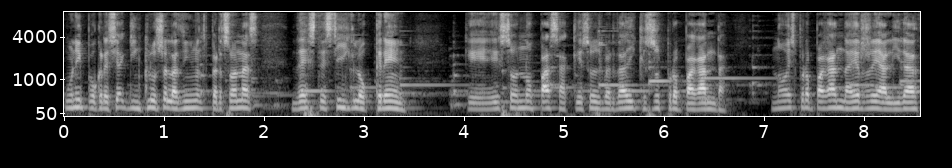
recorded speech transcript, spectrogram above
Una hipocresía que incluso las mismas personas de este siglo creen que eso no pasa, que eso es verdad y que eso es propaganda. No es propaganda, es realidad.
